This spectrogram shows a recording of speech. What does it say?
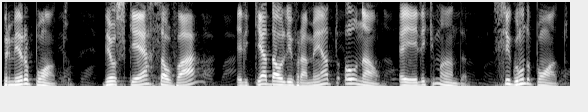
Primeiro ponto: Deus quer salvar, ele quer dar o livramento ou não? É ele que manda. Segundo ponto:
